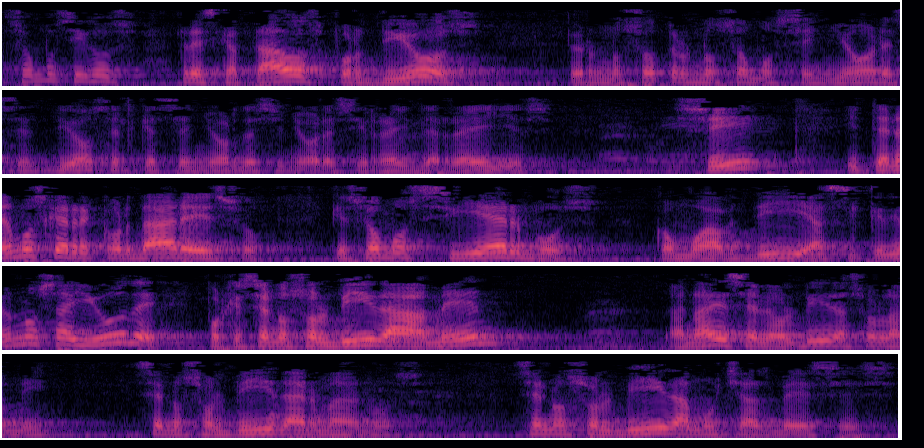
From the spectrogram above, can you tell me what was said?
somos hijos rescatados por Dios, pero nosotros no somos señores, es Dios el que es Señor de señores y Rey de reyes. ¿Sí? Y tenemos que recordar eso, que somos siervos como Abdías y que Dios nos ayude, porque se nos olvida, amén. A nadie se le olvida, solo a mí. Se nos olvida, hermanos. Se nos olvida muchas veces.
